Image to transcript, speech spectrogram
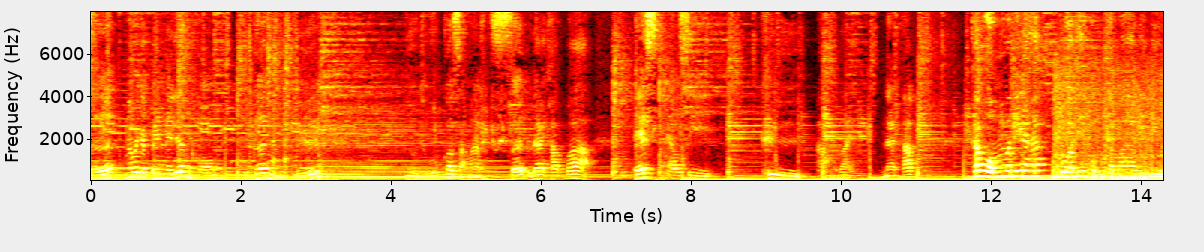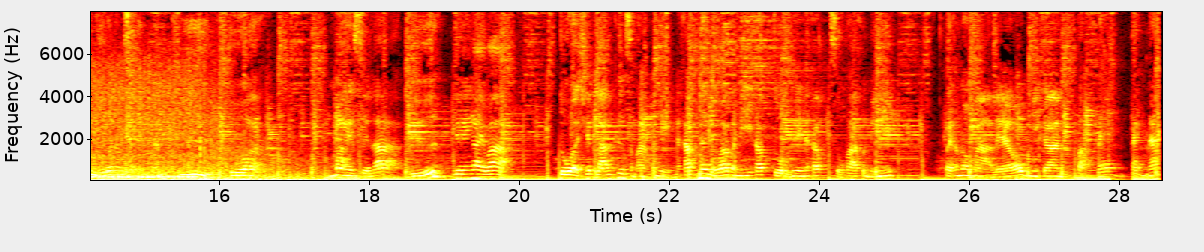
เซิร์ชไม่ว่าจะเป็นในเรื่องของ Google หรือ YouTube ก็สามารถเซิร์ชดูได้ครับว่า SLC คืออะไรนะครับ ครับผมวันนี้นะครับตัวที่ผมจะมารีวิวหรือว่านำเสนอนั้นคือตัว m y c e l l a หรือเรียกง่ายๆว่าตัวเช็ดล้างเครื่องสำอางนั่นเองนะครับ เนื่องจากว่าวันนี้ครับตัวผมเองนะครับโสภาคนนี้ไปข้างนอกมาแล้วมีการปะแป้งแต่งหน้า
